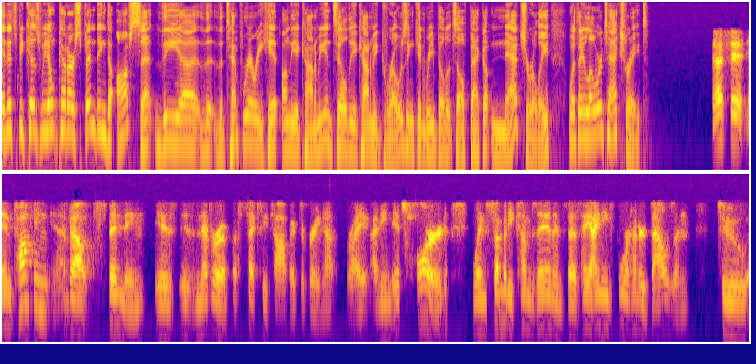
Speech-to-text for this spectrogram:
And it's because we don't cut our spending to offset the, uh, the the temporary hit on the economy until the economy grows and can rebuild itself back up naturally with a lower tax rate. That's it. And talking about spending is is never a, a sexy topic to bring up, right? I mean, it's hard when somebody comes in and says, "Hey, I need four hundred thousand to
